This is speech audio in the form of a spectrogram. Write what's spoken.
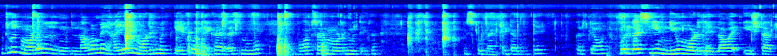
कुछ कुछ मॉडल लावा में हाई हाई मॉडल में एयरफोन देखा है इस मैंने. बहुत सारे मॉडल में देखा. इसको बैटरी डाल देते करते हैं और गैस ये न्यू मॉडल है लावा ई स्टार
